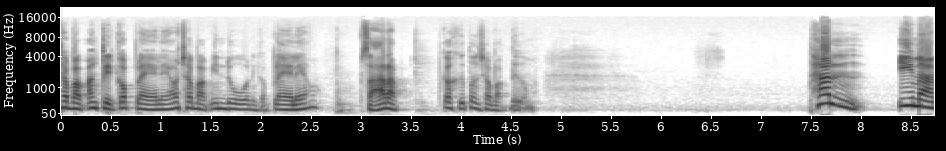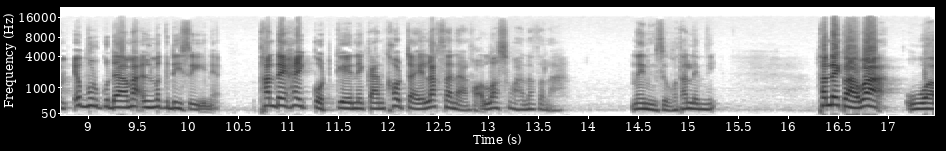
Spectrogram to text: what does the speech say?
ฉบับอังกฤษก็แปลแล้ว ฉบับอินโดนี่ก็แปลแล้ว อาหรับก็คือต้นฉบับเดิม ท่านอิหม่ามอิบนุกุดามะอัลมักดีซีเนี่ยท่านได้ให้กฎเกณฑ์ในการเข้าใจลักษณะของอัลลอฮฺสุบฮานะตะอาลาในหนังสือของท่านเล่มนี้ ท่านได้กล่าวว่าวะ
